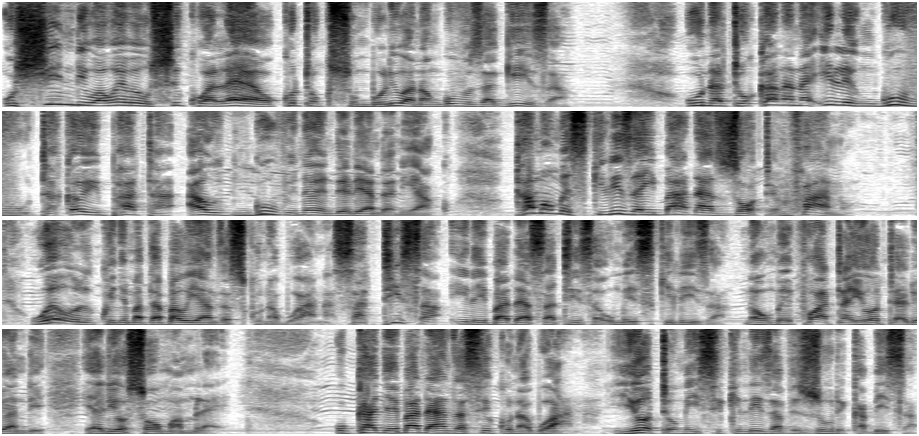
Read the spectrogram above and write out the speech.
Ushindi wa wewe usiku wa leo kuto kusumbuliwa na nguvu za giza unatokana na ile nguvu utakayoipata au nguvu inayoendelea ndani yako. Kama umesikiliza ibada zote, mfano wewe kwenye madhabahu yaanza siku na Bwana. Saa tisa, ile ibada ya saa tisa umeisikiliza na umefuata yote yaliyosomwa mle, ukaja ibada yaanza siku na Bwana. Yote umeisikiliza vizuri kabisa,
